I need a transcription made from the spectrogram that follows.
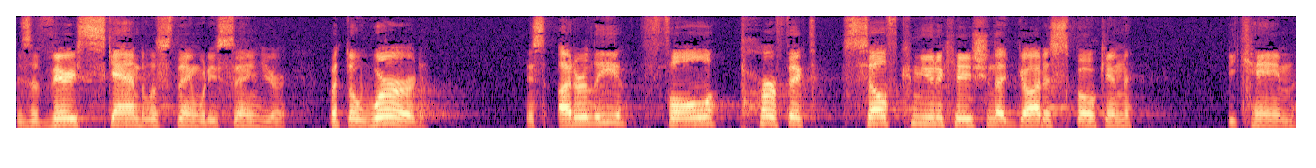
This is a very scandalous thing, what He's saying here. But the Word, this utterly full, perfect self communication that God has spoken, became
